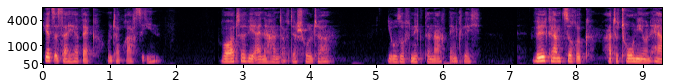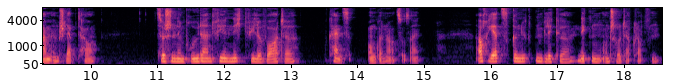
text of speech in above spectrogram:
jetzt ist er ja weg, unterbrach sie ihn. Worte wie eine Hand auf der Schulter. Josef nickte nachdenklich. Will kam zurück, hatte Toni und Herm im Schlepptau. Zwischen den Brüdern fielen nicht viele Worte, keins, um genau zu sein. Auch jetzt genügten Blicke, Nicken und Schulterklopfen.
